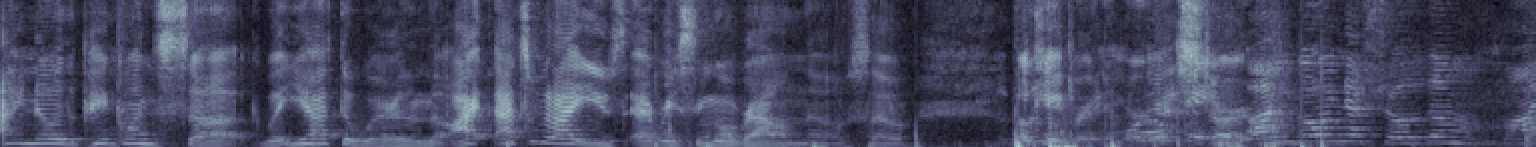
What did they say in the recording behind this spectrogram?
I know the pink ones suck, but you have to wear them though. I, that's what I use every single round though. So, okay, Braiden, we're gonna okay, start. I'm going to show them my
